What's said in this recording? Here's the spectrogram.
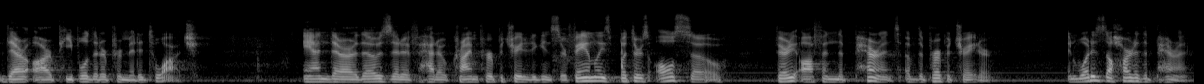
there are people that are permitted to watch. And there are those that have had a crime perpetrated against their families, but there's also very often the parent of the perpetrator. And what is the heart of the parent?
